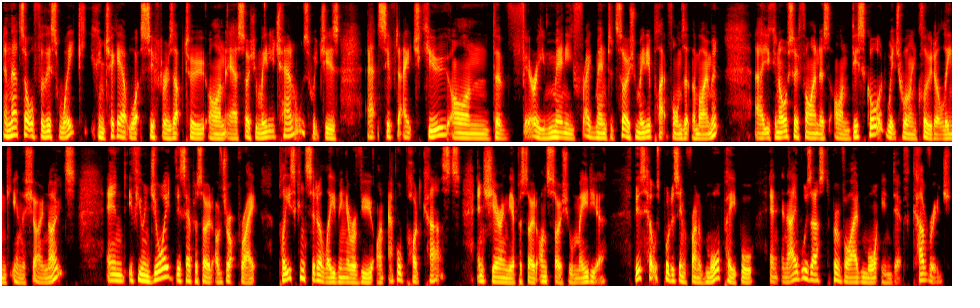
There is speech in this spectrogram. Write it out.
And that's all for this week. You can check out what Sifter is up to on our social media channels, which is at Sifter HQ on the very many fragmented social media platforms at the moment. Uh, you can also find us on Discord, which will include a link in the show notes. And if you enjoyed this episode of Drop Rate, please consider leaving a review on Apple Podcasts and sharing the episode on social media. This helps put us in front of more people and enables us to provide more in depth coverage.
